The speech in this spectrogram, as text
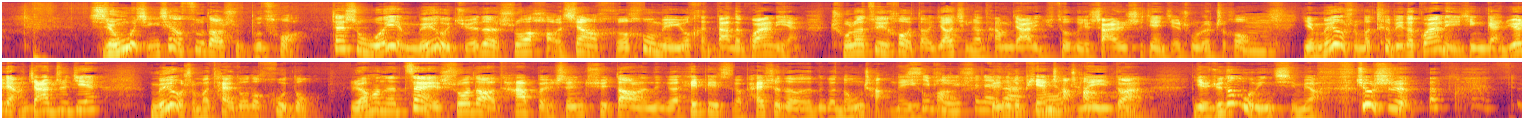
人物形象塑造是不错，但是我也没有觉得说好像和后面有很大的关联，除了最后到邀请到他们家里去做客，就杀人事件结束了之后，也没有什么特别的关联性，感觉两家之间没有什么太多的互动。然后呢，再说到他本身去到了那个 Happy 拍摄的那个农场那一块，对那个片场那一段，也觉得莫名其妙，就是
